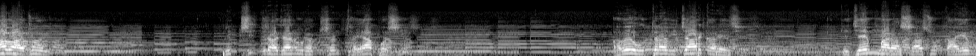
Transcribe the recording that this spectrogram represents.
આ બાજુ પરીક્ષિત રાજાનું રક્ષણ થયા પછી હવે ઉત્તરા વિચાર કરે છે કે જેમ મારા સાસુ કાયમ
